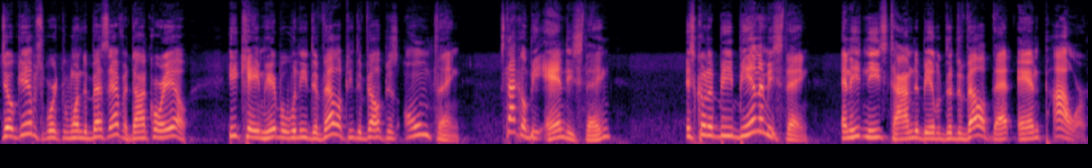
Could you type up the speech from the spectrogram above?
Joe Gibbs worked with one of the best ever, Don Coryell. He came here, but when he developed, he developed his own thing. It's not going to be Andy's thing. It's going to be Bieniemy's thing, and he needs time to be able to develop that and power.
